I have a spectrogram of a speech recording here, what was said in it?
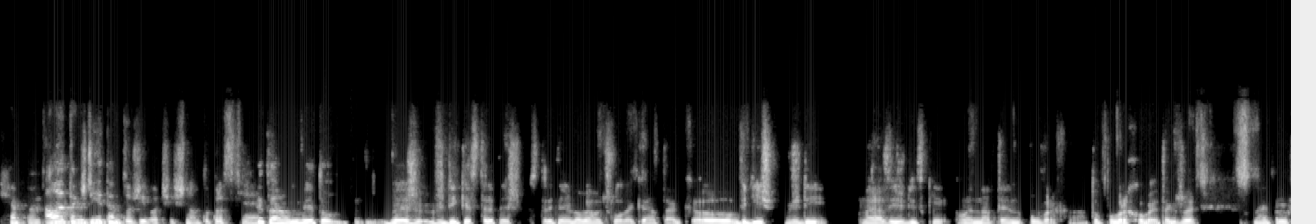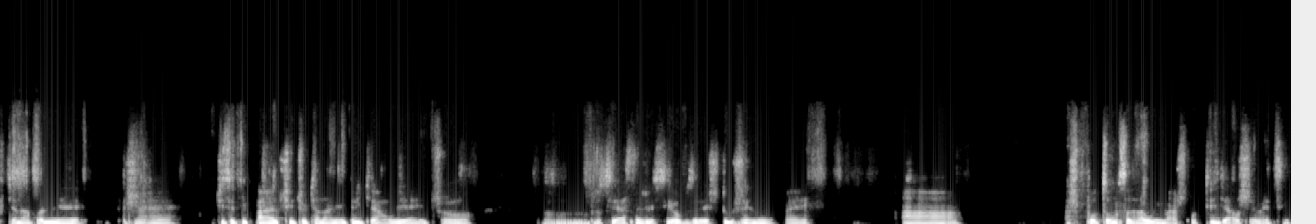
Chápem. Ale tak vždy je tam to živočišno, to proste... Je tam, je to, vieš, vždy, keď stretneš, stretneš nového človeka, tak uh, vidíš vždy, narazíš vždycky len na ten povrch, na to povrchové, takže najprv ťa napadne, že či sa ti páči, čo ťa na nej priťahuje, čo um, proste jasné, že si obzrieš tú ženu, hej, a až potom sa zaujímaš o tie ďalšie veci.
